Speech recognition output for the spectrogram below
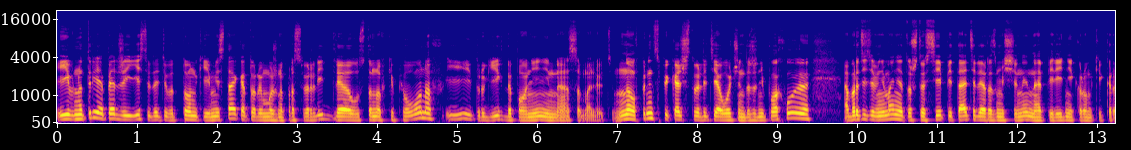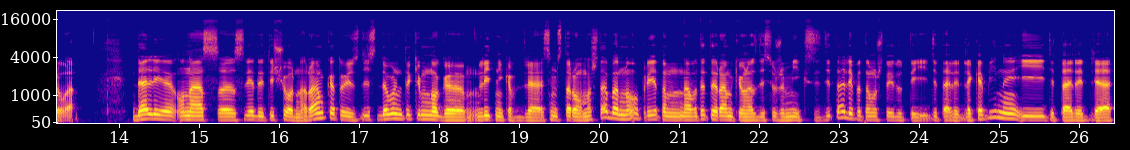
И внутри, опять же, есть вот эти вот тонкие места, которые можно просверлить для установки пилонов и других дополнений на самолете. Но, в принципе, качество литья очень даже неплохое. Обратите внимание, то, что все питатели размещены на передней кромке крыла. Далее у нас э, следует еще одна рамка, то есть здесь довольно-таки много литников для 72 масштаба, но при этом на вот этой рамке у нас здесь уже микс из деталей, потому что идут и детали для кабины, и детали для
